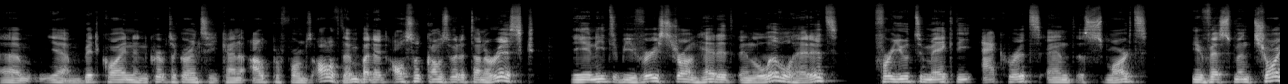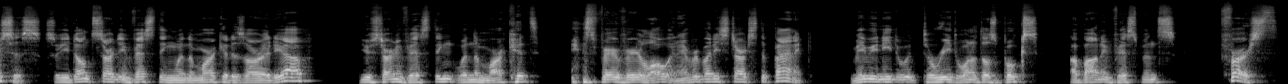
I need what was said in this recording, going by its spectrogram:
um, yeah, Bitcoin and cryptocurrency kind of outperforms all of them, but it also comes with a ton of risk. And you need to be very strong headed and level headed for you to make the accurate and smart investment choices. So you don't start investing when the market is already up. You start investing when the market is very, very low and everybody starts to panic. Maybe you need to read one of those books about investments first.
